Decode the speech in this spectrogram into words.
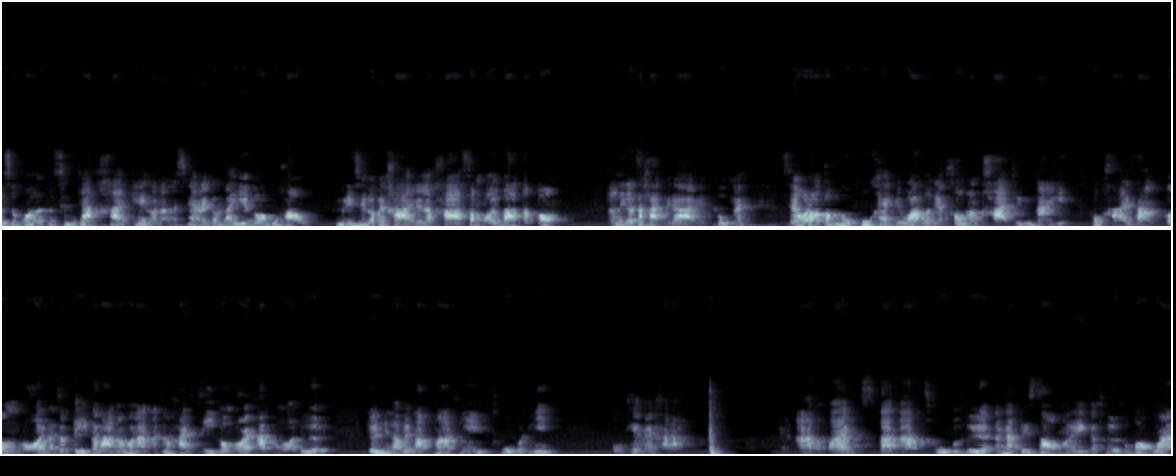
รู้สึกว่าฉันอยากขายแพงกว่านั้นฉันอยากได้กำไรเยอะกว่าพวกเขาอยู่ดีฉันก็ไปขายในราคาสองร้อยบาทต่อกล่องนักเรียนก็จะขายไม่ได้ ถูกไหมแสดงว่าเราต้องดูคู่แข่งด้วยว่าตอนนี้เขากำลังขายถึงไหนเขาขายสามกล่องร้อยอาจจะตีตลาดมากกว่านั้นอาจจะขายสี่กล่องร้อยห้ากล่องร้อยไปเลย โดยที่เราไปรับมาที่ถูกกว่านี้ โอเคไหมคะอ่าต่อไป startup tool ก็คืออันดับที่สองนั่นเองก็คือเขาบอกว่า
